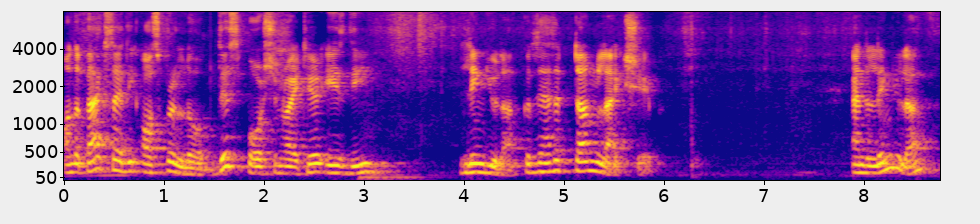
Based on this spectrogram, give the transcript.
On the back side, the occipital lobe, this portion right here is the lingula because it has a tongue-like shape. And the lingula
